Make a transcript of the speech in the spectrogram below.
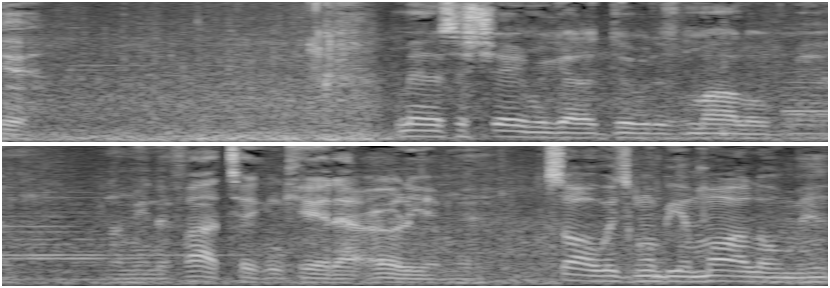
Yeah. Man, it's a shame we got to do with this Marlowe, man. I mean, if I had taken care of that earlier, man. It's always gonna be a Marlowe, man.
